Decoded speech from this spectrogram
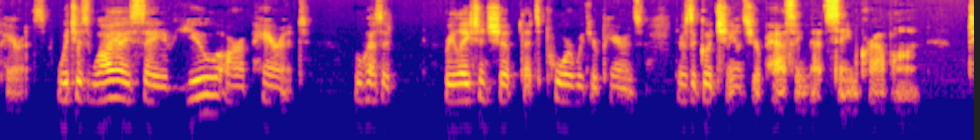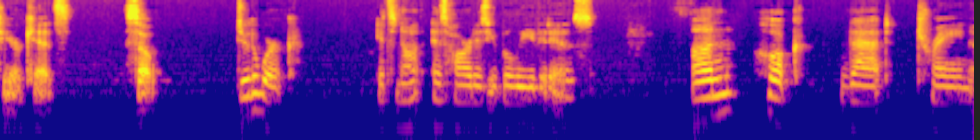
parents. Which is why I say if you are a parent who has a relationship that's poor with your parents, there's a good chance you're passing that same crap on to your kids. So, do the work. It's not as hard as you believe it is. Unhook that train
